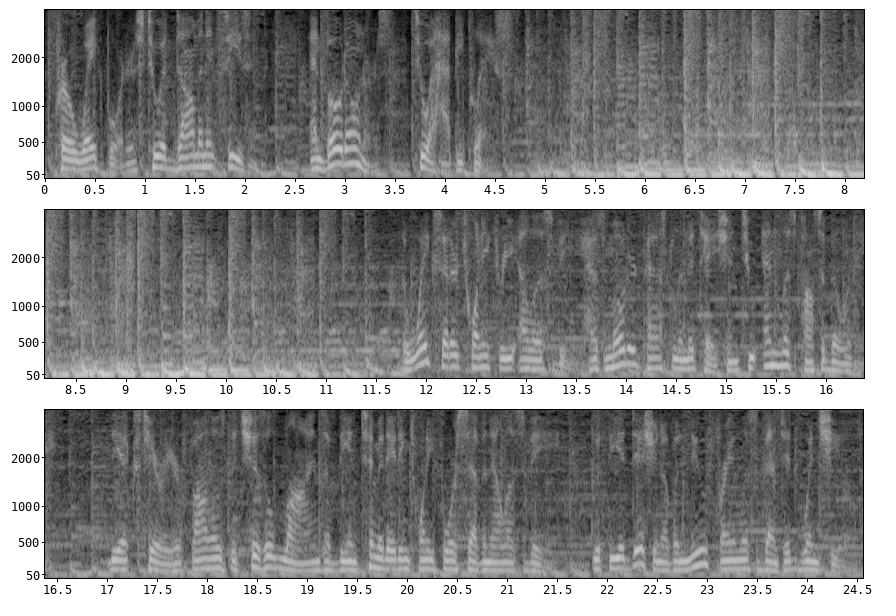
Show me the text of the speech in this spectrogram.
pro wakeboarders to a dominant season, and boat owners to a happy place. The Wakesetter 23 LSV has motored past limitation to endless possibility. The exterior follows the chiseled lines of the intimidating 24-7 LSV, with the addition of a new frameless vented windshield.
